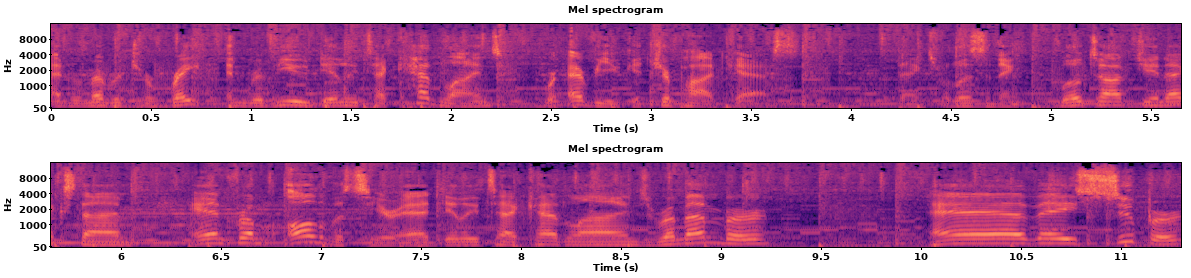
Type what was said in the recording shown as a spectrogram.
And remember to rate and review Daily Tech headlines wherever you get your podcasts. Thanks for listening. We'll talk to you next time. And from all of us here at Daily Tech Headlines, remember, have a super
